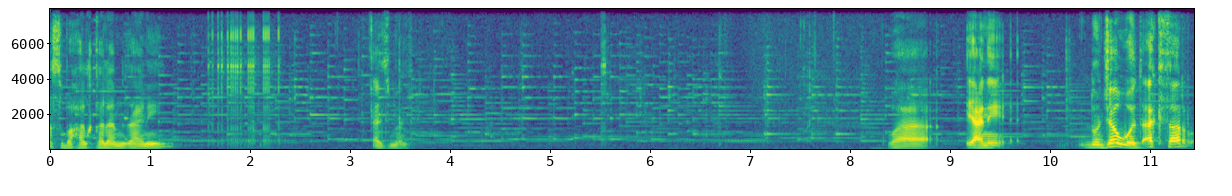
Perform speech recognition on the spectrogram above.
أصبح القلم يعني أجمل. ويعني نجود أكثر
